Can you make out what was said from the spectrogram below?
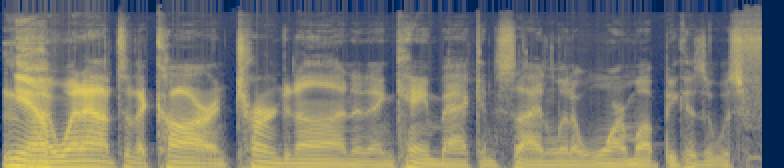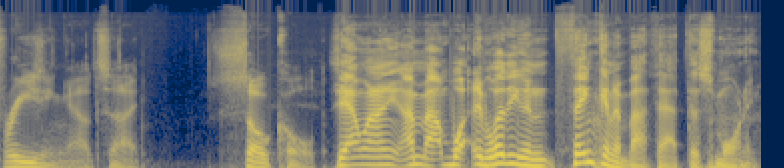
Yeah. I went out to the car and turned it on, and then came back inside and let it warm up because it was freezing outside. So cold. See, I, I'm, I wasn't even thinking about that this morning.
